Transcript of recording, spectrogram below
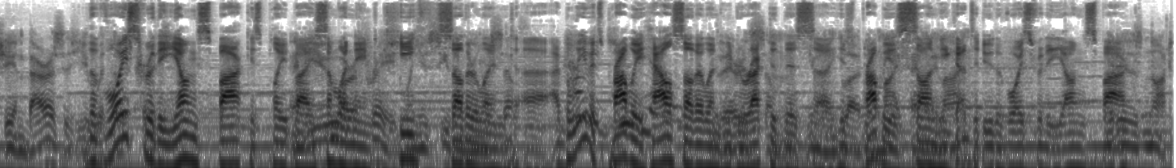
She embarrasses you. The voice for the young Spock is played And by someone named Keith you see them Sutherland. Uh, I believe it's probably Hal Sutherland who directed this. Uh, his probably my his son. He got to do the voice for the young Spock. It is not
